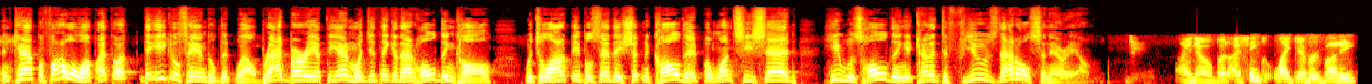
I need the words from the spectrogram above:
And Cap, a follow up, I thought the Eagles handled it well. Bradberry at the end, what'd you think of that holding call, which a lot of people said they shouldn't have called it, but once he said he was holding, it kind of diffused that whole scenario. I know, but I think like everybody,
